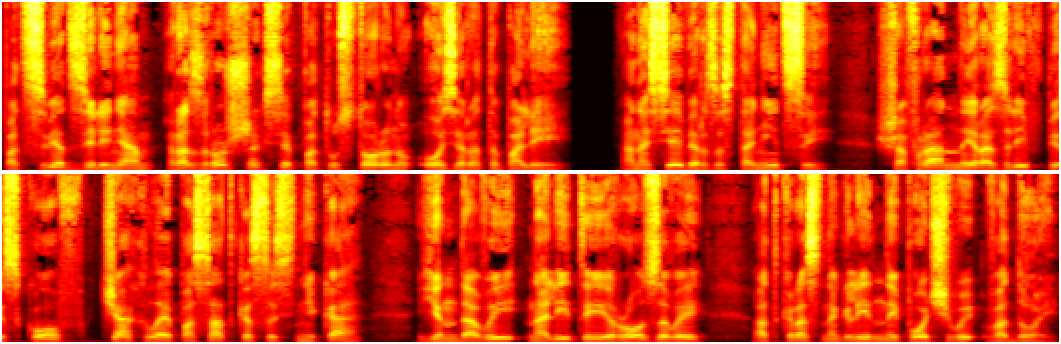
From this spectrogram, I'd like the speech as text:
под цвет зеленям разросшихся по ту сторону озера тополей. А на север за станицей шафранный разлив песков, чахлая посадка сосняка, яндовы, налитые розовой от красноглинной почвы водой.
